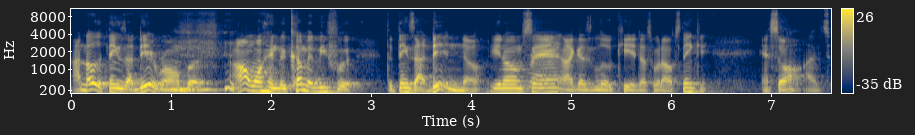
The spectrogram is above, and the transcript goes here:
I know the things I did wrong, but I don't want him to come at me for the things I didn't know. You know what I'm saying? Right. Like as a little kid, that's what I was thinking. And so I was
